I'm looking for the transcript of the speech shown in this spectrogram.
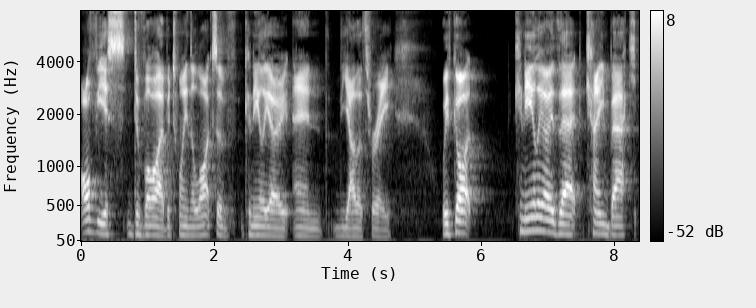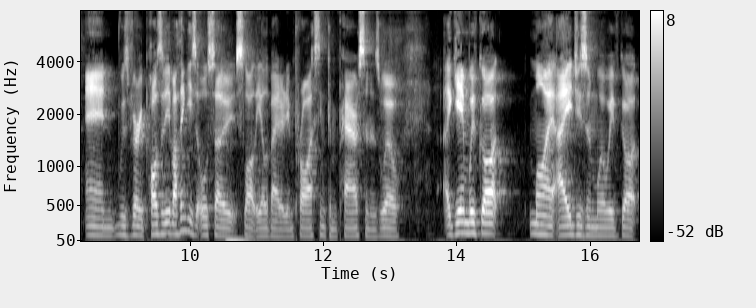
obvious divide between the likes of Coniglio and the other three. We've got Coniglio that came back and was very positive. I think he's also slightly elevated in price in comparison as well. Again, we've got my ageism where we've got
